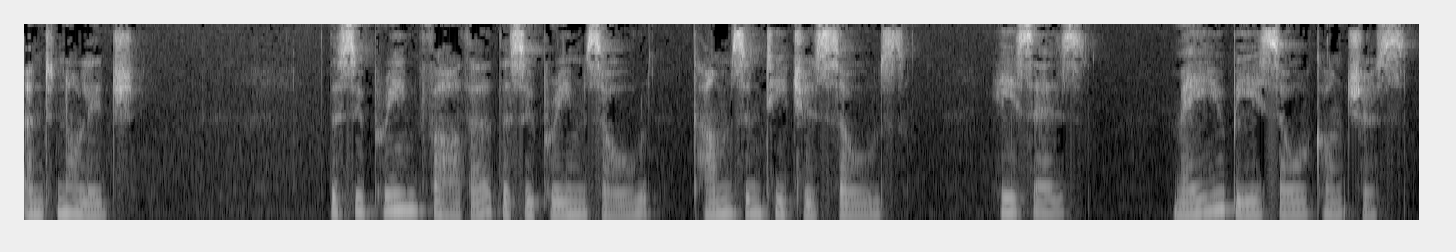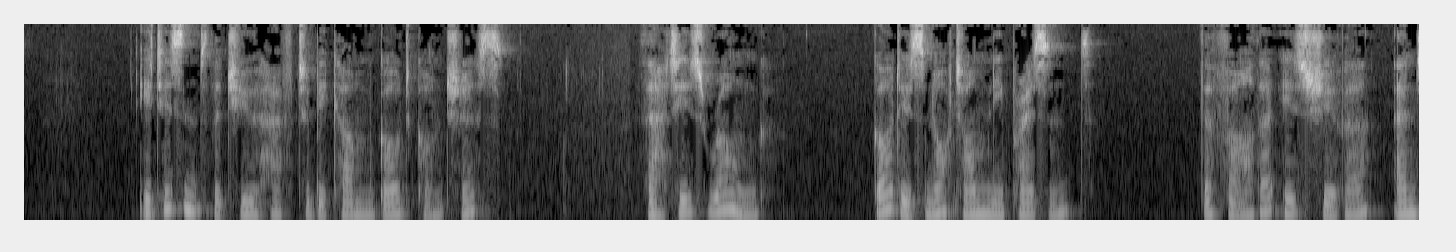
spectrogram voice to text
and knowledge. The Supreme Father, the Supreme Soul, comes and teaches souls. He says, May you be soul conscious. It isn't that you have to become God conscious. That is wrong. God is not omnipresent. The Father is Shiva and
